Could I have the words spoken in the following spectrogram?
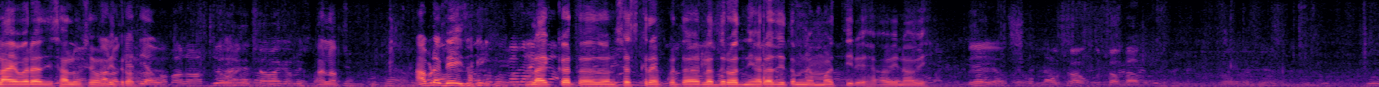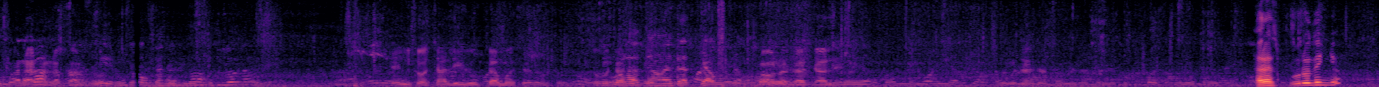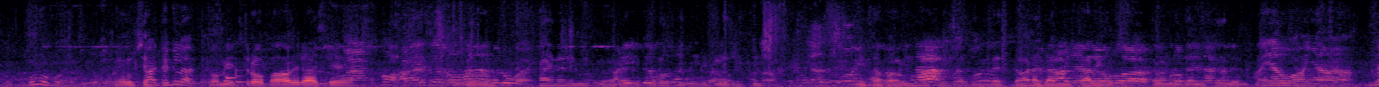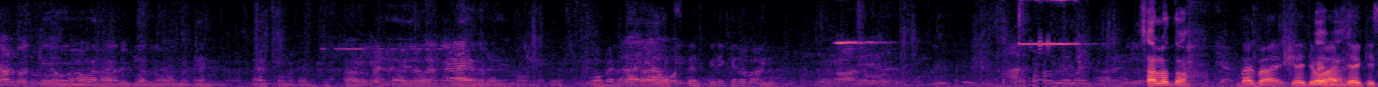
રહેતો હરાજી ચાલુ છે મિત્રો. આપણે બે લાઈક કરતા દહ અને ત્રીસ કરતા એટલે થોડું હરાજી તમને મળતી રહે આવી ને આવી. ચાલીસ ને કેટલા ચા પાંચ? ચાલી ચાલુ છે. મિત્રો આવી નવી તું. ત્રેવીસો ચાલીસ રૂપિયામાં છે ત્રણ હજાર એવું મિત્રો ભાવ ચાલો તો. બાય બાય જય bye. જય કિસાન.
